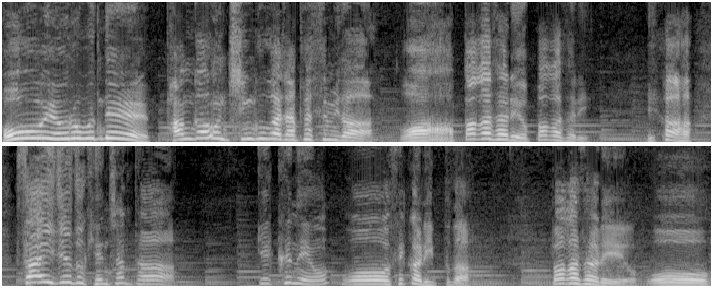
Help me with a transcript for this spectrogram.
오 여러분들 반가운 친구가 잡혔습니다. 와 빠가사리요 빠가사리 야 사이즈도 괜찮다. 꽤 크네요. 오 색깔 이쁘다. 빠가사리에요. 오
